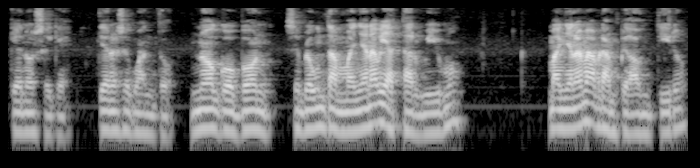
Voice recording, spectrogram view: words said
que no sé qué, que no sé cuánto. No, copón. Se preguntan, ¿mañana voy a estar vivo? ¿Mañana me habrán pegado un tiro?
